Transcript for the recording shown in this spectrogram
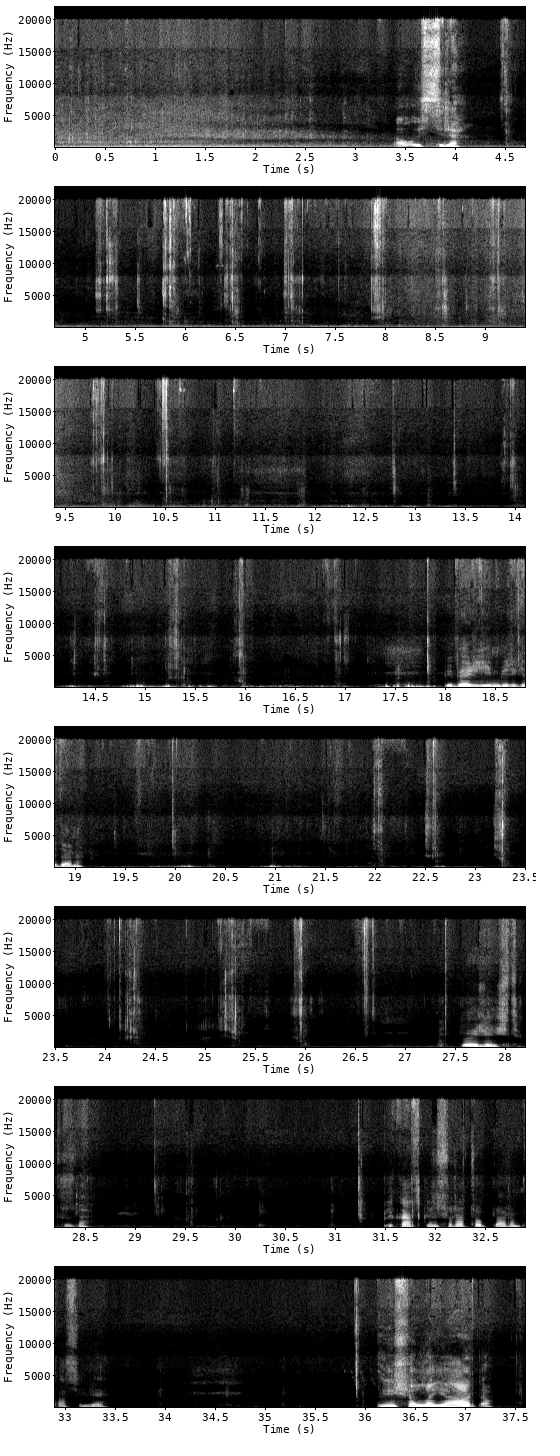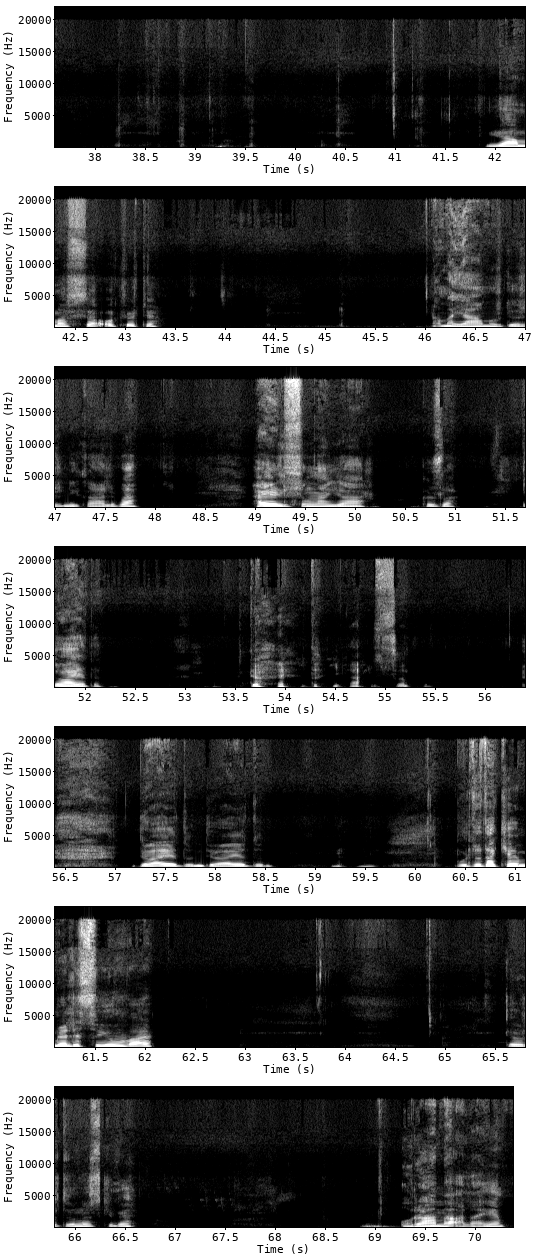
Ha o istile. Biber yiyeyim bir iki tane. Böyle işte kızlar. Birkaç gün sonra toplarım fasulyeyi. İnşallah yağar da. Yağmazsa o kötü. Ama yağmur görünüyor galiba. Hayırlısından yağar kızlar. Dua edin. Dua edin yağsın. Dua edin, dua edin. Burada da kemreli suyum var. Gördüğünüz gibi. Oramı alayım.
